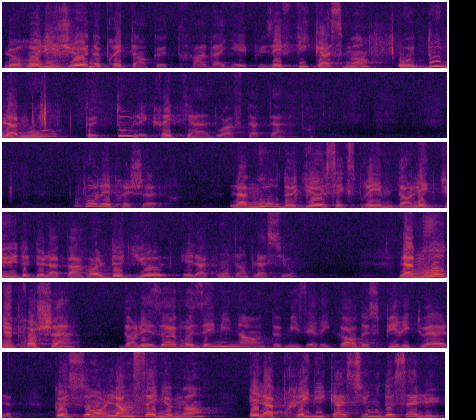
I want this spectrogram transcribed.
le religieux ne prétend que travailler plus efficacement au double amour que tous les chrétiens doivent atteindre. Pour les prêcheurs, l'amour de Dieu s'exprime dans l'étude de la parole de Dieu et la contemplation. L'amour du prochain dans les œuvres éminentes de miséricorde spirituelle que sont l'enseignement et la prédication de salut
